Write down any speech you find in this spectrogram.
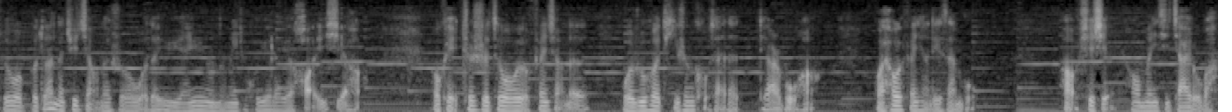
所以我不断的去讲的时候，我的语言运用能力就会越来越好一些哈。OK，这是最后我有分享的我如何提升口才的第二步哈，我还会分享第三步。好，谢谢，让我们一起加油吧。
